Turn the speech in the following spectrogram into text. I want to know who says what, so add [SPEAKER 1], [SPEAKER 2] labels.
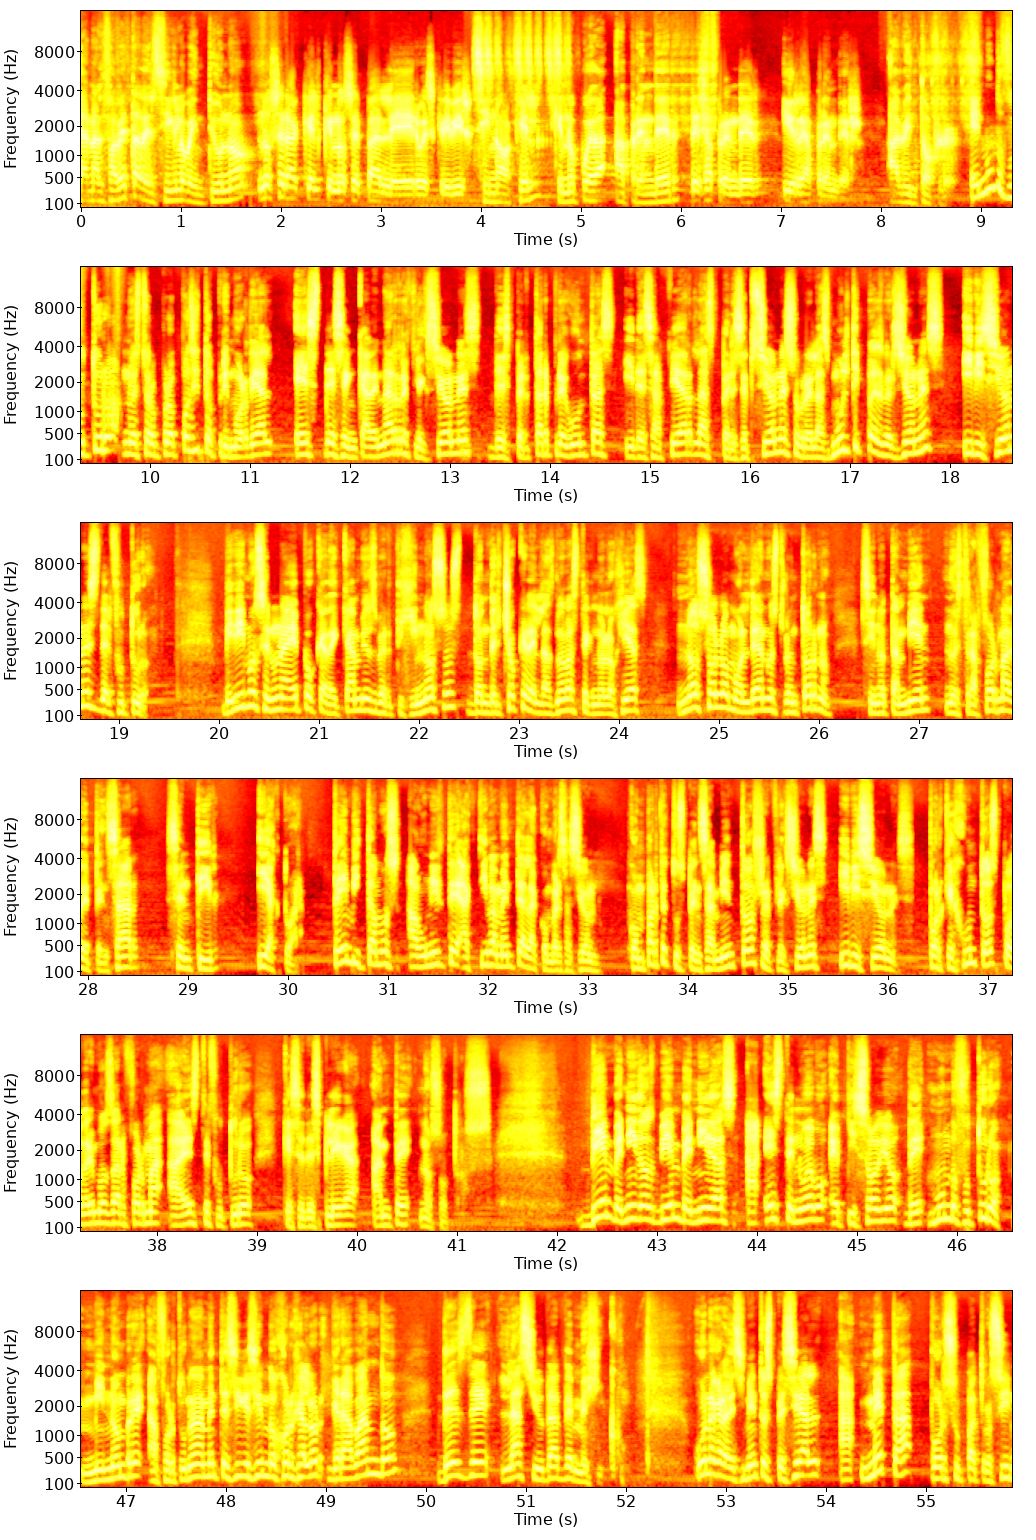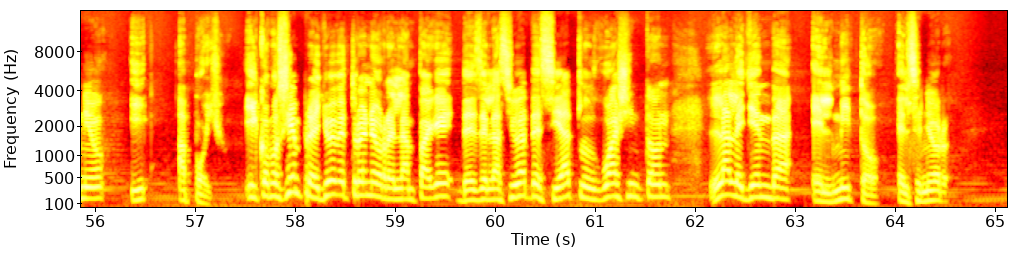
[SPEAKER 1] El analfabeta del siglo XXI no será aquel que no sepa leer o escribir, sino aquel que no pueda aprender, desaprender y reaprender. Alvin Toffler.
[SPEAKER 2] En Mundo Futuro, nuestro propósito primordial es desencadenar reflexiones, despertar preguntas y desafiar las percepciones sobre las múltiples versiones y visiones del futuro. Vivimos en una época de cambios vertiginosos donde el choque de las nuevas tecnologías no solo moldea nuestro entorno, sino también nuestra forma de pensar, sentir y actuar. Te invitamos a unirte activamente a la conversación. Comparte tus pensamientos, reflexiones y visiones, porque juntos podremos dar forma a este futuro que se despliega ante nosotros. Bienvenidos, bienvenidas a este nuevo episodio de Mundo Futuro. Mi nombre afortunadamente sigue siendo Jorge Alor, grabando desde la Ciudad de México. Un agradecimiento especial a Meta por su patrocinio y apoyo. Y como siempre, llueve, truene o relampague desde la ciudad de Seattle, Washington, la leyenda, el mito, el señor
